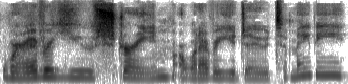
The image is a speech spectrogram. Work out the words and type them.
wherever you stream or whatever you do, to maybe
